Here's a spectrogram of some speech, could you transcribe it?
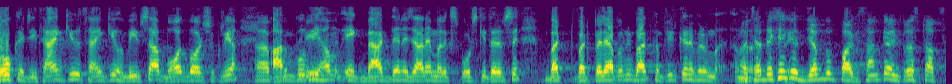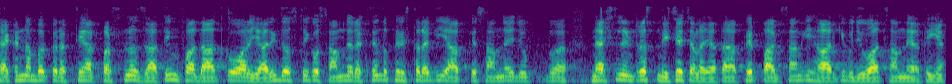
जी thank you thank you Habib sahab बहुत बहुत शुक्रिया। आप आपको भी हम एक बैट देने जा रहे हैं मलिक स्पोर्ट्स की तरफ़ से बट बट पहले आप अपनी बात कंप्लीट करें फिर अच्छा देखें कि जब पाकिस्तान का इंटरेस्ट आप सेकंड नंबर पर रखते हैं और पर्सनल ज़ाती मफादात को और यारी दोस्ती को सामने रखते हैं तो फिर इस तरह की आपके सामने जो नेशनल इंटरेस्ट नीचे चला जाता है फिर पाकिस्तान की हार की वजूहत सामने आती हैं।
